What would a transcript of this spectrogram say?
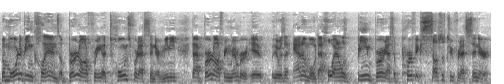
But more than being cleansed, a burnt offering atones for that sinner. Meaning that burnt offering, remember, it, it was an animal, that whole animal was being burned as a perfect substitute for that sinner.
